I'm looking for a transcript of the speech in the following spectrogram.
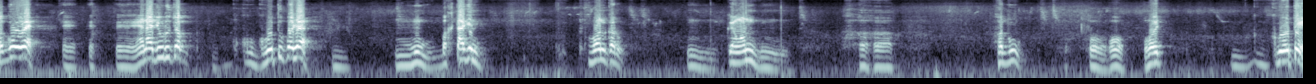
હગું હવે. એના જેવડું તો ગોતું હું બખતાજીને ફોન કરું. કે ઓન હગુ. હો હો ગોતે.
